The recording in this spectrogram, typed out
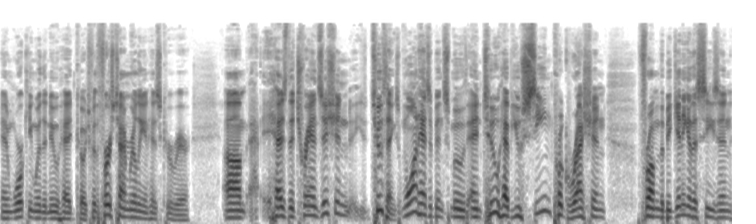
and working with a new head coach for the first time really in his career, um, has the transition, two things. One, has it been smooth? And two, have you seen progression from the beginning of the season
